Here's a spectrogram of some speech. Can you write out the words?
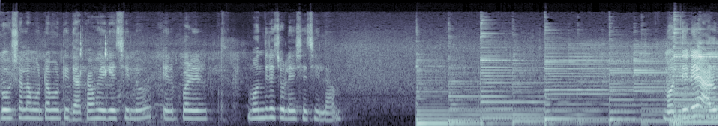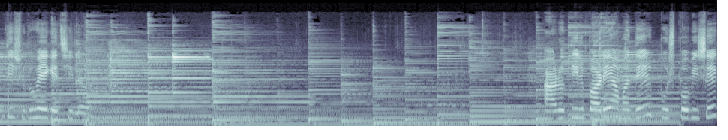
গোশালা মোটামুটি দেখা হয়ে গেছিল, এরপরে মন্দিরে চলে এসেছিলাম। মন্দিরে আরতি শুরু হয়ে গেছিল। আরতির পরে আমাদের পুষ্পাভিষেক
